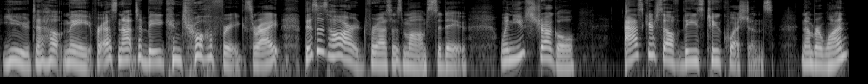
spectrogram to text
you, to help me, for us not to be control freaks, right? This is hard for us as moms to do. When you struggle, ask yourself these two questions. Number one,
